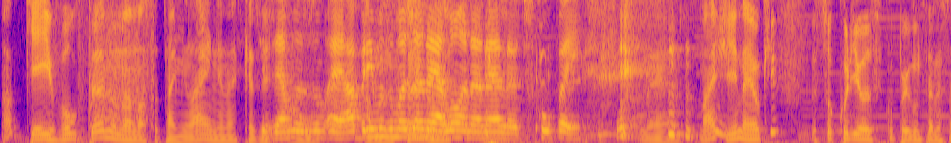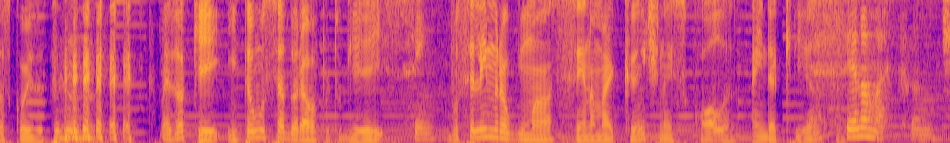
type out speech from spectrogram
Ok, voltando na nossa timeline, né? Quer dizer, Fizemos um, é, abrimos uma né? janelona, né, Léo? Desculpa aí. É, imagina, eu que eu sou curioso, fico perguntando essas coisas. Mas ok, então você adorava português. Sim. Você lembra alguma cena marcante na escola, ainda criança? Cena marcante.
